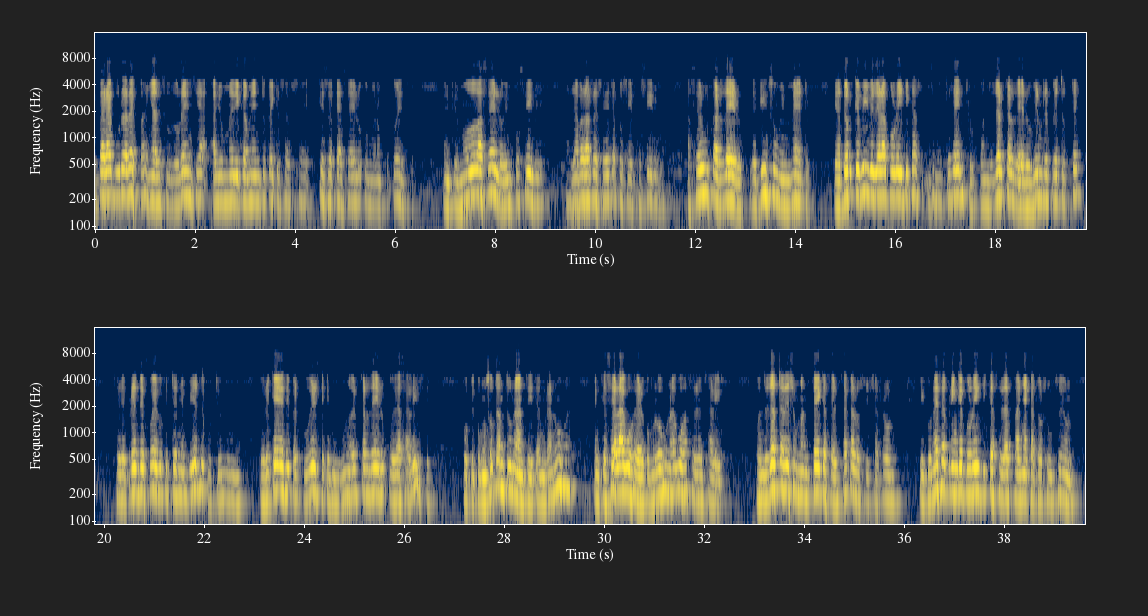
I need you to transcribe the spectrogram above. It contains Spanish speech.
Para curar a España de su dolencia hay un medicamento que hay que, hacer, que, hay que hacerlo con gran frecuencia. En que modo de hacerlo es imposible, allá va la receta, pues si es que sirve. Hacer un cardero de 15 mil metros y a todo el que vive de la política se mete dentro. Cuando ya el cardero bien repleto usted, se le prende fuego que esté bien de cuestión de un mes. Pero es que es que ninguno del cardero pueda salirse, porque como son tan tunantes y tan granujas, en que sea el agujero, como luego una aguja, se le salirse. Cuando ya está de su manteca, se le sacan los chicharrones, y con esa pringue política se da España 14 unciones.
